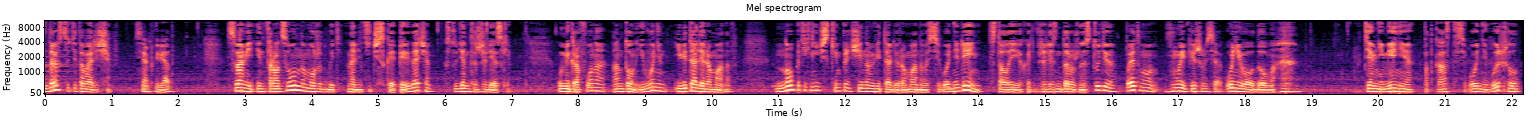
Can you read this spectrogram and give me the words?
Здравствуйте, товарищи! Всем привет! С вами информационно, может быть, аналитическая передача «Студенты железки». У микрофона Антон Ивонин и Виталий Романов. Но по техническим причинам Виталию Романова сегодня лень стало ехать в железнодорожную студию, поэтому мы пишемся у него дома. Тем не менее, подкаст сегодня вышел,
